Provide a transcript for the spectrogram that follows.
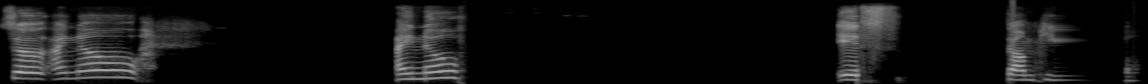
so i know i know it's some people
